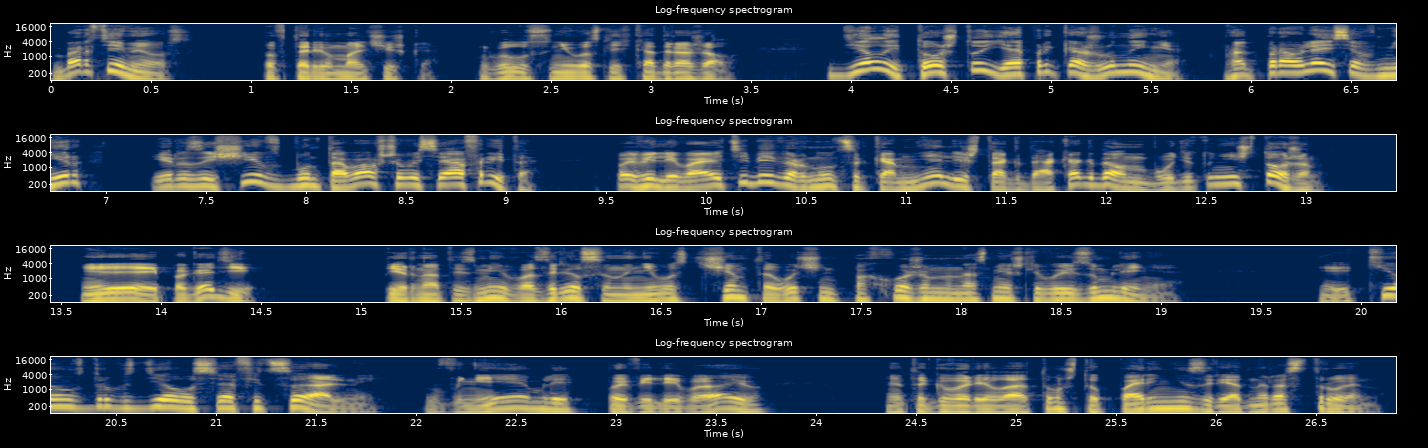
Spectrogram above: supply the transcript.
«Бартимиус», — повторил мальчишка, голос у него слегка дрожал, — «делай то, что я прикажу ныне. Отправляйся в мир и разыщи взбунтовавшегося Африта. Повелеваю тебе вернуться ко мне лишь тогда, когда он будет уничтожен». «Эй, погоди!» Пернатый змей возрился на него с чем-то очень похожим на насмешливое изумление. Эки он вдруг сделался официальный. «Внемли, повелеваю». Это говорило о том, что парень изрядно расстроен.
